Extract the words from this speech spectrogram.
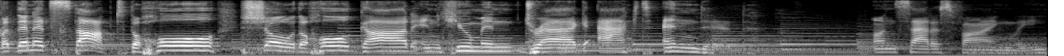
But then it stopped. The whole show, the whole God and human drag act ended unsatisfyingly.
